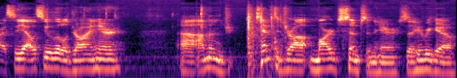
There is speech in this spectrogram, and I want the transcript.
All right, so yeah, let's do a little drawing here. Uh, I'm going to attempt to draw Marge Simpson here. So here we go.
